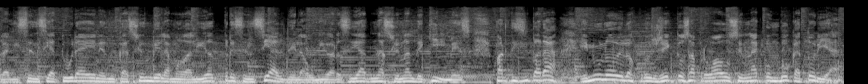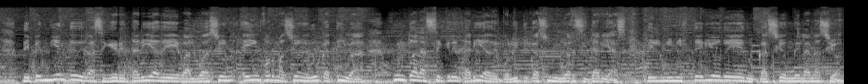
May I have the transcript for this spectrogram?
La licenciatura en Educación de la modalidad presencial de la Universidad Nacional de Quilmes participará en uno de los proyectos aprobados en la convocatoria, dependiente de la Secretaría de Evaluación e Información Educativa, junto a la Secretaría de Políticas Universitarias del Ministerio de Educación de la Nación.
